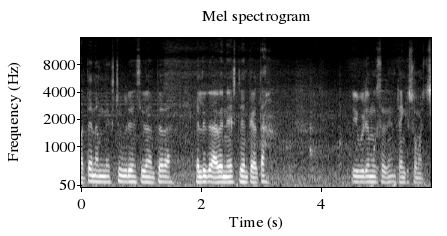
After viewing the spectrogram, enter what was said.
ಮತ್ತೆ ನಮ್ಮ ನೆಕ್ಸ್ಟ್ ವೀಡಿಯೋ ಸಿಗೋಂಥದ್ದು ಎಲ್ರಿಗೂ ಅವೇ ನೆಕ್ಸ್ಟ್ ಡೇ ಅಂತ ಹೇಳ್ತಾ ಈ ವಿಡಿಯೋ ಮುಗಿಸೋದೇನು ಥ್ಯಾಂಕ್ ಯು ಸೊ ಮಚ್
